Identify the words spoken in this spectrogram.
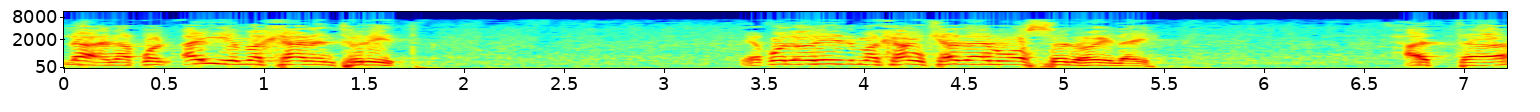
لا نقول أي مكان تريد. يقول أريد مكان كذا نوصله إليه. حتى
